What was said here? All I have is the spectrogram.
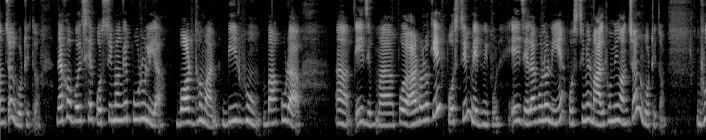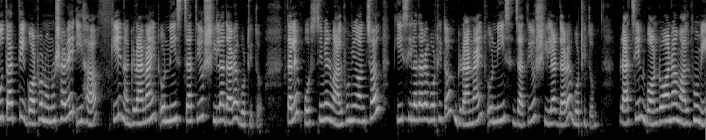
অঞ্চল গঠিত। দেখো, বলছে পশ্চিমবঙ্গে পুরুলিয়া, বর্ধমান, বীরভূম, বাঁকুড়া এই যে আর হলো কি, পশ্চিম মেদিনীপুর, এই জেলাগুলো নিয়ে পশ্চিমের মালভূমি অঞ্চল গঠিত। ভূতাত্ত্বিক গঠন অনুসারে ইহা কি না গ্রানাইট ও নিস জাতীয় শিলা দ্বারা গঠিত। তাহলে পশ্চিমের মালভূমি অঞ্চল কি শিলা দ্বারা গঠিত? গ্রানাইট ও নিস জাতীয় শিলার দ্বারা গঠিত। প্রাচীন গন্ডোয়ানা মালভূমি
